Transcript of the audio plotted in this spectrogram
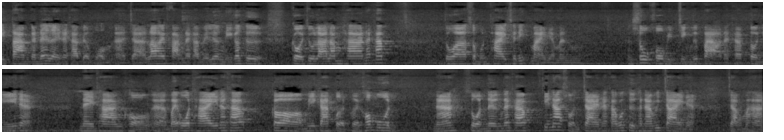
ติดตามกันได้เลยนะครับ เดี๋ยวผมอาจจะเล่าให้ฟังนะครับ ในเรื่องนี้ก็คือโกจุลาลัมพานะครับ ตัวสมุนไพรชนิดใหม่เนี่ยมันมันสู้โควิดจริงหรือเปล่านะครับ ตัวนี้เนี่ยในทางของไบโอไทยนะครับ ก็มีการเปิดเผยข้อมูลนะส่วนหนึ่งนะครับที่น่าสนใจนะครับก็คือคณะวิจัยเนี่ยจากมหา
